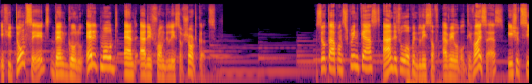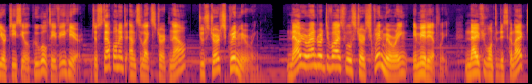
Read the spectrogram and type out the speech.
If you don't see it, then go to edit mode and add it from the list of shortcuts. So tap on screencast and it will open the list of available devices. You should see your TCL Google TV here. Just tap on it and select start now to start screen mirroring. Now your Android device will start screen mirroring immediately. Now if you want to disconnect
